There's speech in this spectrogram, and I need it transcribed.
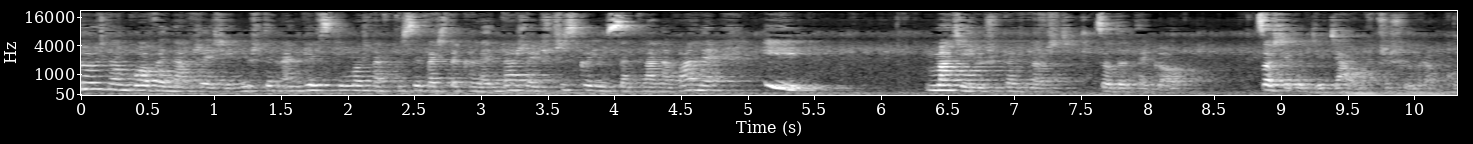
luźną głowę na wrzesień. Już ten angielski można wpisywać do kalendarza, już wszystko jest zaplanowane i macie już pewność co do tego, co się będzie działo w przyszłym roku.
